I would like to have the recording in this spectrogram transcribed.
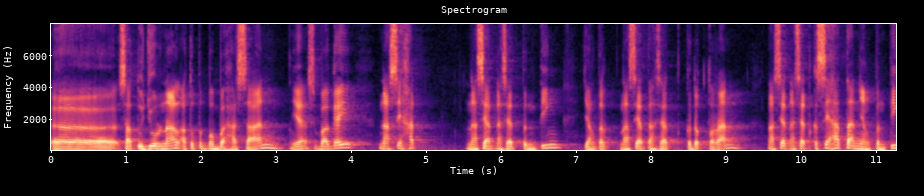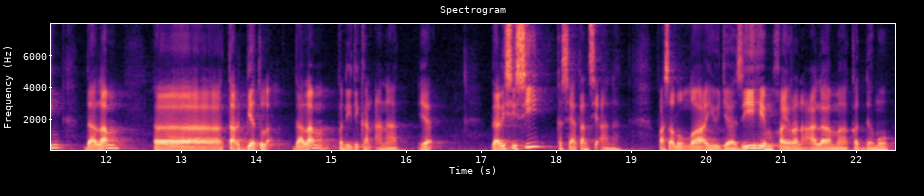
uh, satu jurnal ataupun pembahasan ya sebagai nasihat nasihat-nasihat penting yang ter, nasihat-nasihat kedokteran, nasihat-nasihat kesehatan yang penting dalam uh, tarbiyatul dalam pendidikan anak ya. Dari sisi kesehatan si anak. Fasalullah ayujazihim khairan ala ma qaddamu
